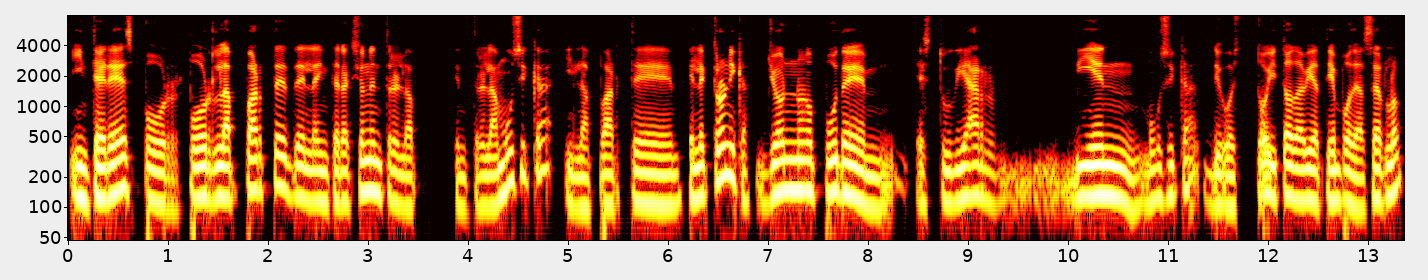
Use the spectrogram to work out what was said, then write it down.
interés por, por la parte de la interacción entre la, entre la música y la parte electrónica. Yo no pude mm, estudiar bien música, digo, estoy todavía a tiempo de hacerlo,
